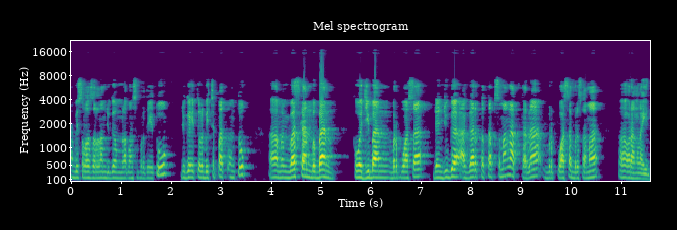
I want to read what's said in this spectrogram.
Nabi Wasallam juga melakukan seperti itu juga itu lebih cepat untuk e, membebaskan beban kewajiban berpuasa dan juga agar tetap semangat karena berpuasa bersama e, orang lain.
